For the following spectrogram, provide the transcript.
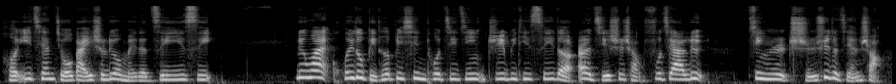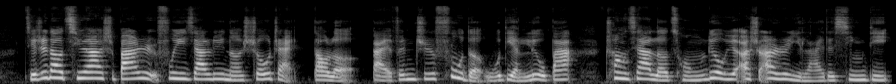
和一千九百一十六枚的 ZEC。另外，灰度比特币信托基金 GBTC 的二级市场负价率近日持续的减少，截止到七月二十八日，负溢价率呢收窄到了百分之负的五点六八，创下了从六月二十二日以来的新低。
